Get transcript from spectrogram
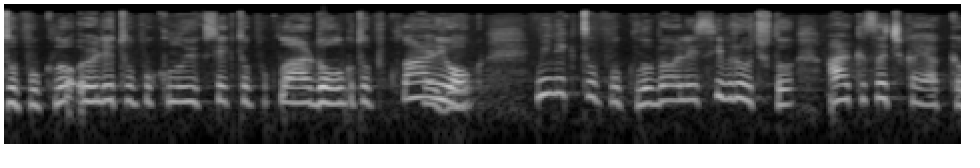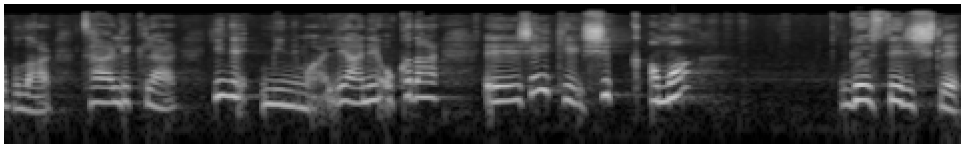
topuklu, öyle topuklu, yüksek topuklar, dolgu topuklar yok. Minik topuklu, böyle sivri uçlu, arkası açık ayakkabılar, terlikler yine minimal. Yani o kadar e, şey ki şık ama gösterişli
